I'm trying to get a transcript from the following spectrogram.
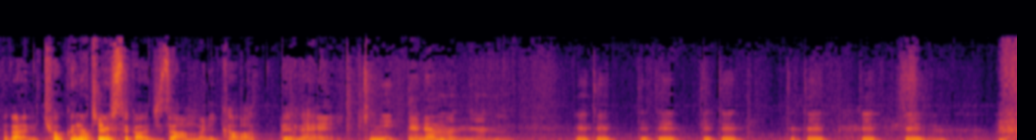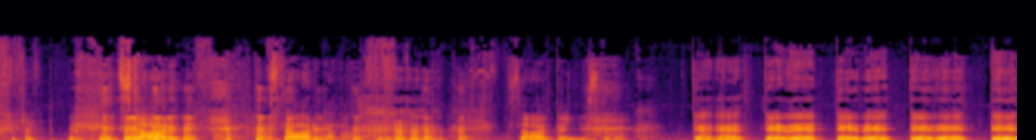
だからね曲のチョイスとかは実はあんまり変わってない。気に入ってるもんねあの「てててててててててて伝わる？伝わるかな？伝わるといいんですけど「てでてでてでてでて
